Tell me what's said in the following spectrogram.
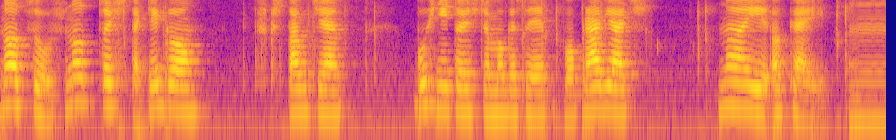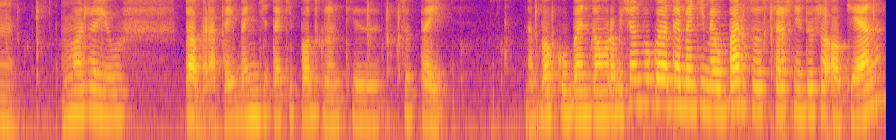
No cóż, no coś takiego w kształcie. Później to jeszcze mogę sobie poprawiać. No i okej. Mm, może już. Dobra, tutaj będzie taki podgląd, y, co tutaj na boku będą robić. On w ogóle tutaj będzie miał bardzo strasznie dużo okien.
